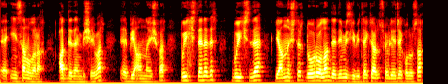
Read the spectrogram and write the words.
e, insan olarak addeden bir şey var, e, bir anlayış var. Bu ikisi de nedir? Bu ikisi de yanlıştır. Doğru olan dediğimiz gibi tekrar söyleyecek olursak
